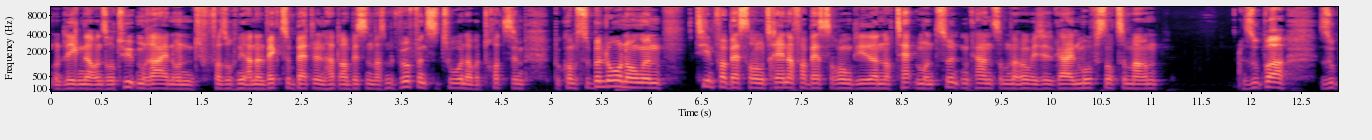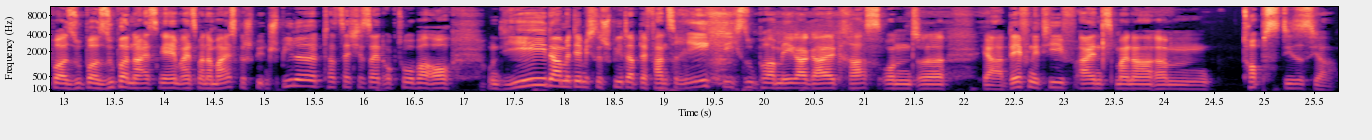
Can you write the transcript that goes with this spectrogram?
und legen da unsere Typen rein und versuchen die anderen wegzubetteln. Hat auch ein bisschen was mit Würfeln zu tun, aber trotzdem bekommst du Belohnungen, Teamverbesserung, Trainerverbesserung, die du dann noch tappen und zünden kannst, um da irgendwelche geilen Moves noch zu machen. Super, super, super, super nice Game. Eins meiner meistgespielten Spiele tatsächlich seit Oktober auch. Und jeder, mit dem ich gespielt habe, der fand's richtig super, mega geil, krass. Und äh, ja, definitiv eins meiner ähm, Tops dieses Jahr.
